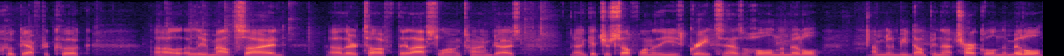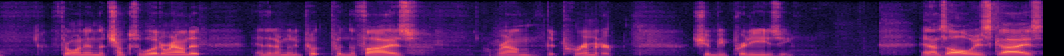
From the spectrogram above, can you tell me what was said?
cook after cook. Uh, I leave them outside. Uh, they're tough. They last a long time, guys. get yourself one of these grates that has a hole in the middle. I'm going to be dumping that charcoal in the middle, throwing in the chunks of wood around it, and then I'm going to put putting the thighs around the perimeter. Should be pretty easy. And as always, guys,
